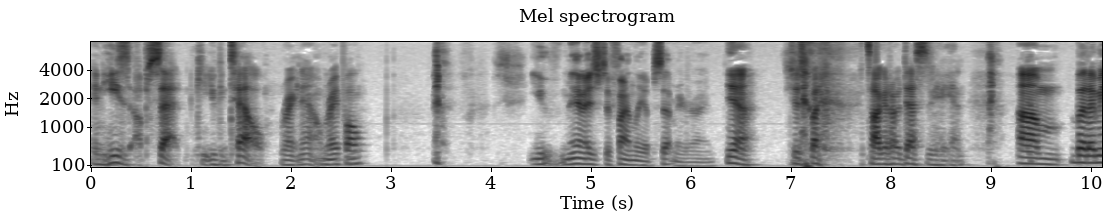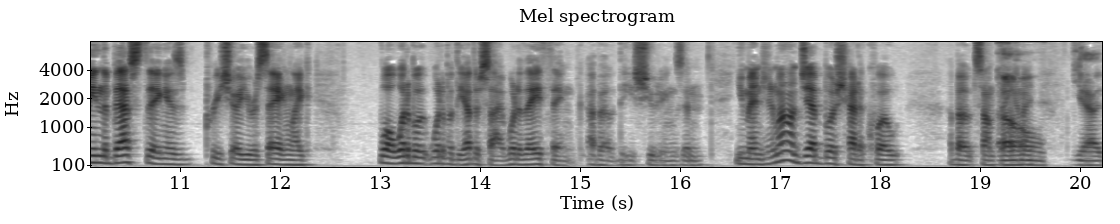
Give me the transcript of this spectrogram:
and he's upset. You can tell right now, right, mm-hmm. Paul? You've managed to finally upset me, Ryan. Yeah, just by talking about Destiny again. Um, but I mean, the best thing is pre-show. You were saying like, well, what about what about the other side? What do they think about these shootings? And you mentioned, well, Jeb Bush had a quote about something. Oh yeah.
